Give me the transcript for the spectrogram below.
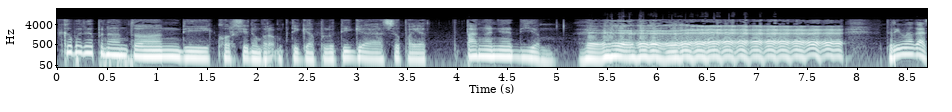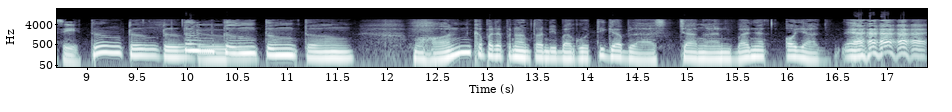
kepada penonton di kursi nomor 33 supaya tangannya diam. Terima kasih. Tung tung tung Tung tung tung tung. Mohon kepada penonton di bangku 13 jangan banyak oyag.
